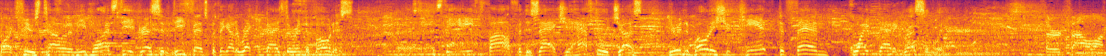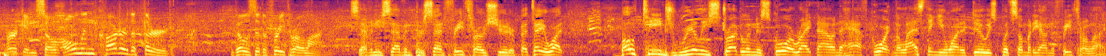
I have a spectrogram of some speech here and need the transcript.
Mark Few's telling him he wants the aggressive defense, but they got to recognize they're in the bonus. Uh, it's the eighth foul for the Zags. You have to adjust. You're in the bonus. You can't defend quite that aggressively. Third foul on Perkins. So Olin Carter the third goes to the free throw line. 77% free throw shooter. But I tell you what, both teams really struggling to score right now in the half court. And the last thing you want to do is put somebody on the free throw line,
